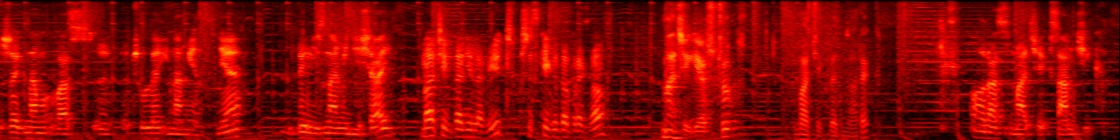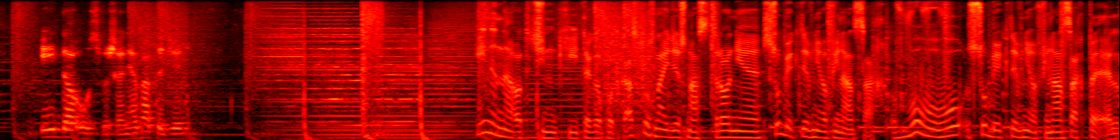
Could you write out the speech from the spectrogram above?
żegnam Was y, czule i namiętnie. Byli z nami dzisiaj Maciek Danielewicz, wszystkiego dobrego. Maciek Jaszczuk. Maciek Bednarek. oraz Maciek Samcik. I do usłyszenia za tydzień. Inne odcinki tego podcastu znajdziesz na stronie Subiektywnie o Finansach www.subiektywnieofinansach.pl.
